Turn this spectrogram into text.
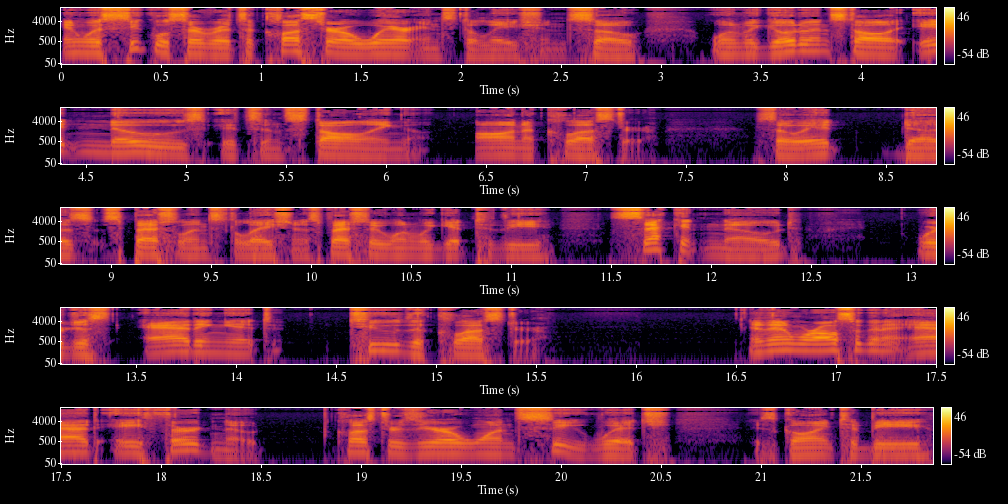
And with SQL Server, it's a cluster aware installation. So when we go to install it, it knows it's installing on a cluster. So it does special installation, especially when we get to the second node. We're just adding it to the cluster. And then we're also going to add a third node, cluster 01C, which is going to be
